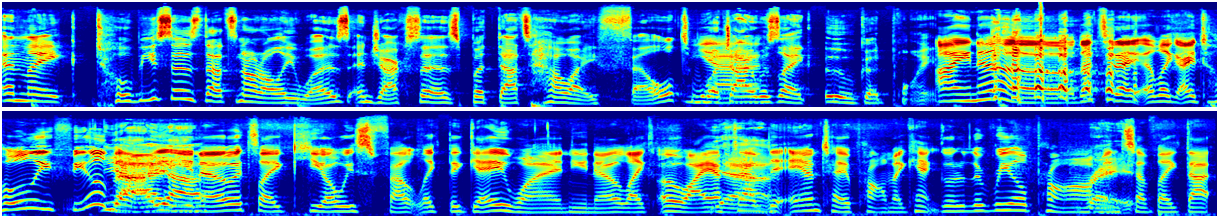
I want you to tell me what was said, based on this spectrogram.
And like Toby says that's not all he was, and Jack says, but that's how I felt, which I was like, ooh, good point. I know. That's what I like. I totally feel Yeah, that. yeah. You know, it's like he always felt like the gay one. You know, like oh, I have to have the anti prom. I can't go to the real prom and stuff like that.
